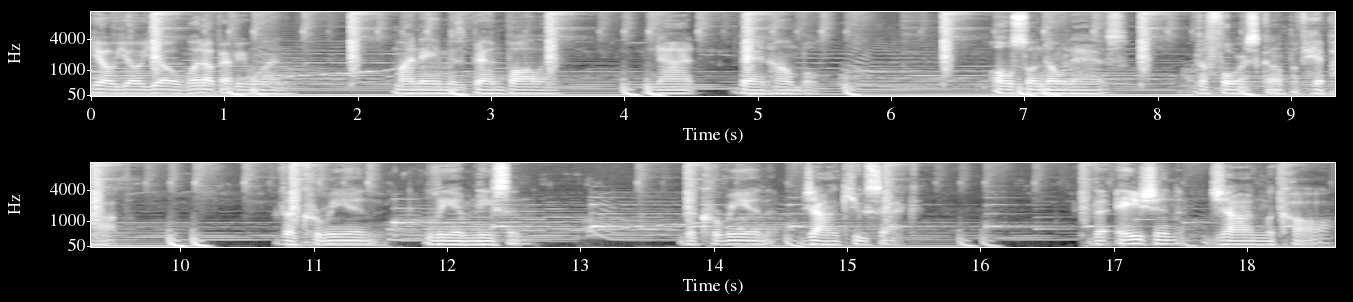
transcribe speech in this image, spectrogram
Yo, yo, yo, what up, everyone? My name is Ben Baller, not Ben Humble, also known as the Forrest Gump of hip hop, the Korean Liam Neeson, the Korean John Cusack, the Asian John McCall,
